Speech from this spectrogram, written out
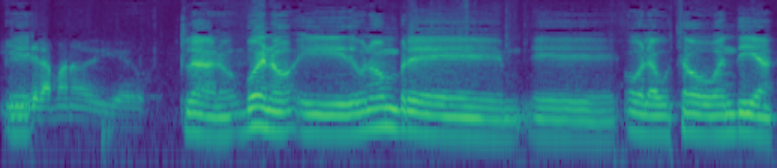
y Eh, de la mano de Diego. Claro, bueno, y de un hombre, eh, hola Gustavo, buen día.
